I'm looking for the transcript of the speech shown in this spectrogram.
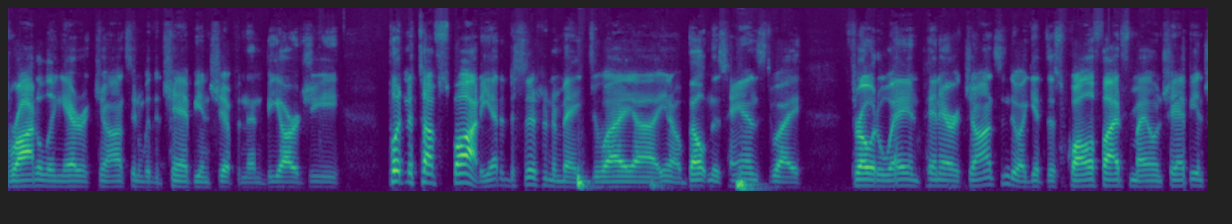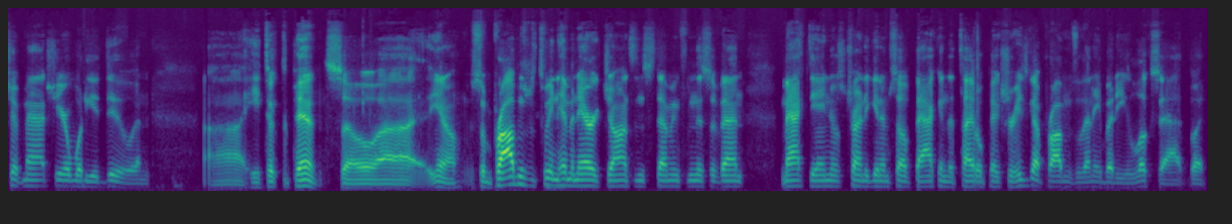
throttling Eric Johnson with the championship, and then BRG put in a tough spot. He had a decision to make. Do I, uh, you know, belt in his hands? Do I throw it away and pin Eric Johnson? Do I get disqualified for my own championship match here? What do you do? And uh, he took the pin. So, uh, you know, some problems between him and Eric Johnson stemming from this event. Mac Daniels trying to get himself back in the title picture. He's got problems with anybody he looks at, but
